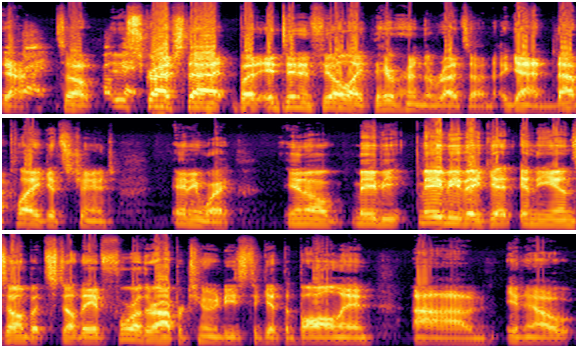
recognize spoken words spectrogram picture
You're yeah. Right. So okay. scratch that, but it didn't feel like they were in the red zone. Again, that play gets changed anyway. You know, maybe maybe they get in the end zone, but still, they had four other opportunities to get the ball in. Um, you know,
